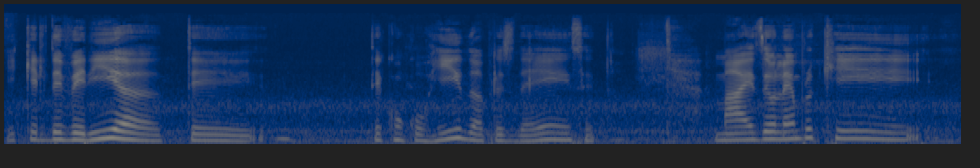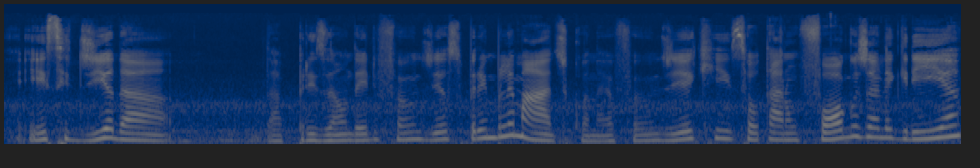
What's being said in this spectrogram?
e que ele deveria ter, ter concorrido à presidência e tal. Mas eu lembro que esse dia da, da prisão dele foi um dia super emblemático, né? Foi um dia que soltaram fogos de alegria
